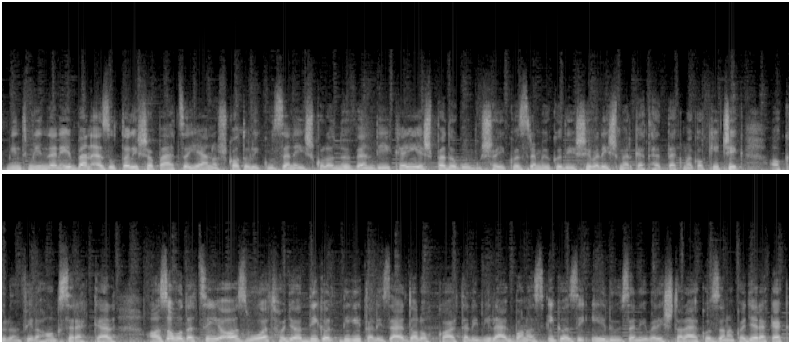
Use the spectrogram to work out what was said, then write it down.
mint minden évben, ezúttal is a Páca János Katolikus Zeneiskola növendékei és pedagógusai közreműködésével ismerkedhettek meg a kicsik a különféle hangszerekkel. Az óvoda célja az volt, hogy a digitalizált dalokkal teli világban az igazi élőzenével is találkozzanak a gyerekek,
